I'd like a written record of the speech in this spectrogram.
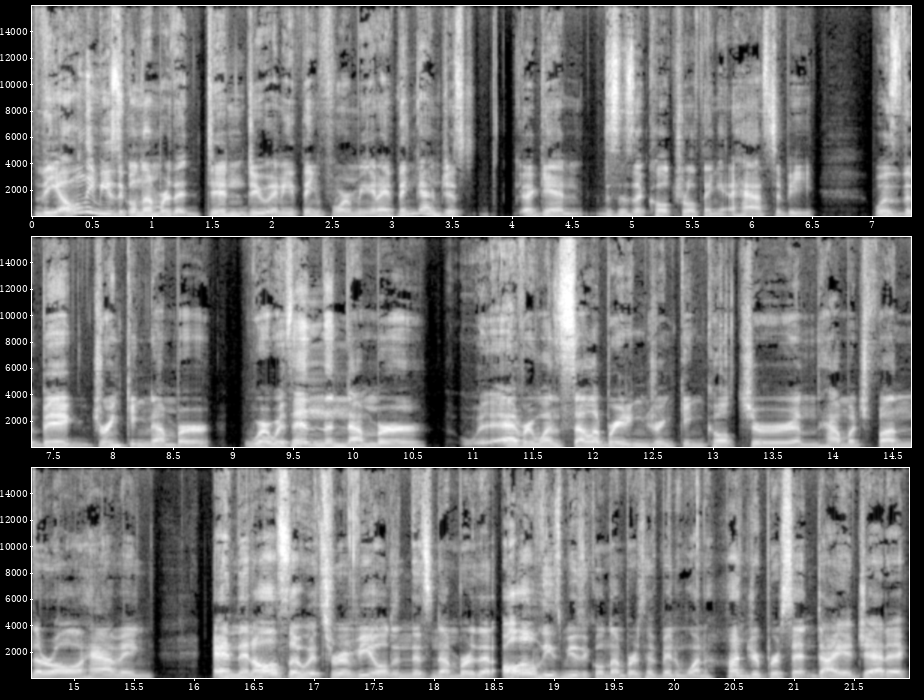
The only musical number that didn't do anything for me, and I think I'm just, again, this is a cultural thing, it has to be, was the big drinking number, where within the number, everyone's celebrating drinking culture and how much fun they're all having. And then also, it's revealed in this number that all of these musical numbers have been 100% diegetic,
